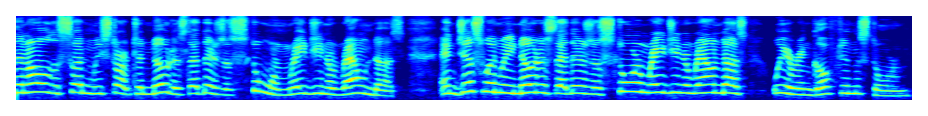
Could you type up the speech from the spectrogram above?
then all of a sudden we start to notice that there's a storm raging around us. And just when we notice that there's a storm raging around us, we are engulfed in the storm.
